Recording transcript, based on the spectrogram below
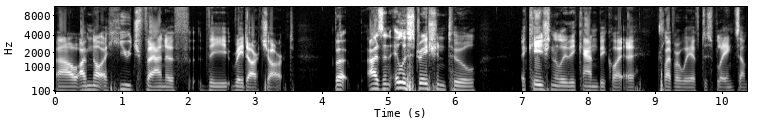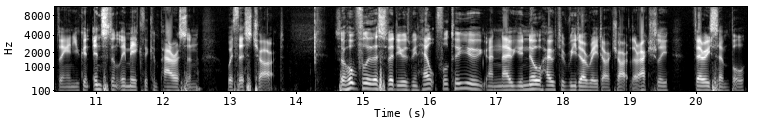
uh, I'm not a huge fan of the radar chart. But as an illustration tool, occasionally they can be quite a clever way of displaying something, and you can instantly make the comparison with this chart. So hopefully this video has been helpful to you and now you know how to read a radar chart. They're actually very simple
